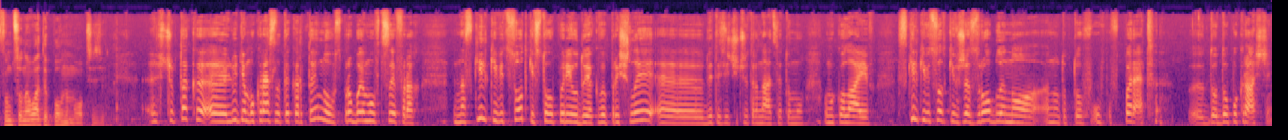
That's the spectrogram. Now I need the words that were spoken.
функціонувати в повному обсязі. Е, Щоб так е, людям окреслити картину, спробуємо в цифрах. Наскільки відсотків з того періоду, як ви прийшли у 2014-му у Миколаїв, скільки відсотків вже зроблено, ну тобто вперед е, до, до покращень?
